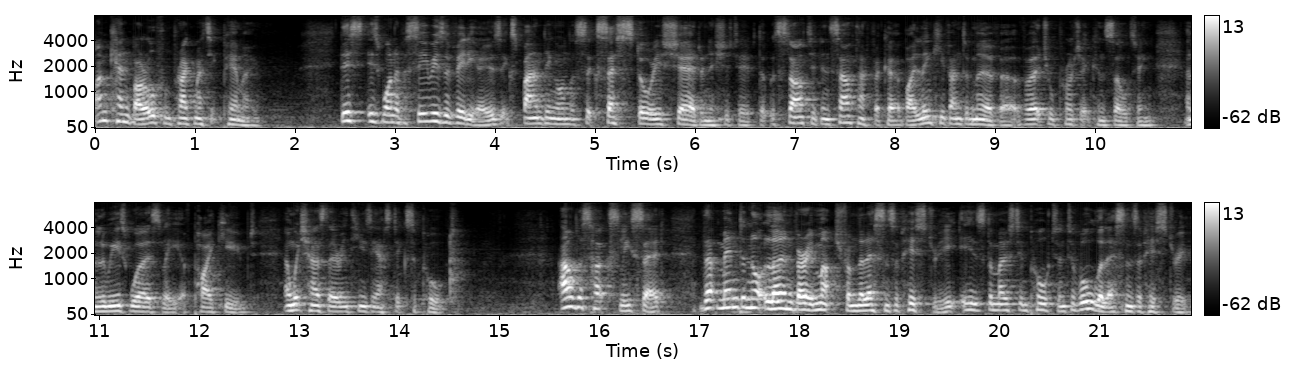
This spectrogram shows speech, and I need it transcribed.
I'm Ken Burrell from Pragmatic PMO. This is one of a series of videos expanding on the Success Stories Shared initiative that was started in South Africa by Linky van der Merwe of Virtual Project Consulting and Louise Worsley of PyCubed, and which has their enthusiastic support. Aldous Huxley said that men do not learn very much from the lessons of history is the most important of all the lessons of history.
